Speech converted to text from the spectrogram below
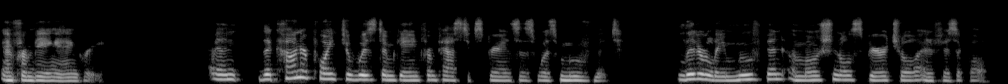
and from being angry. And the counterpoint to wisdom gained from past experiences was movement, literally movement, emotional, spiritual, and physical.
